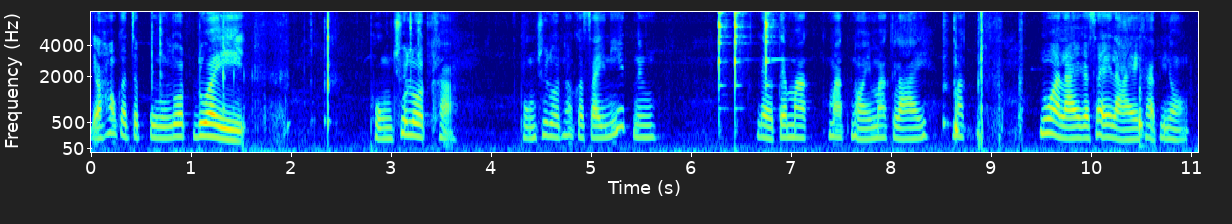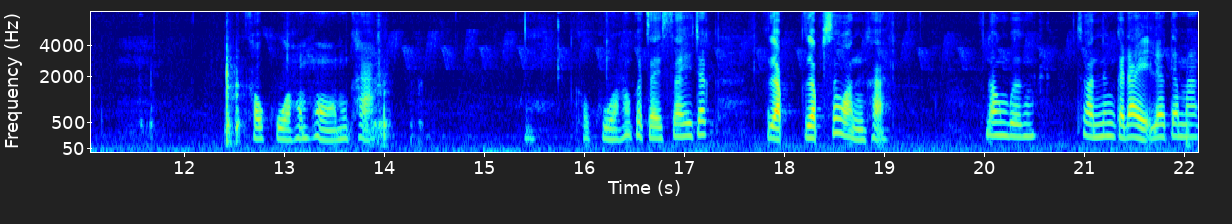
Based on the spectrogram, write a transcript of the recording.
ดี๋ยวเฮาก็จะปรุงรสด้วย ผงชูรสค่ะ ผงชูรสเฮาก็ใส่นิดนึงแล้วแต่มักมักน้อยมักหลายมักนัวหลายก็ใส่หลายค่ะพี่น้องข้าวคั่วหอมๆค่ะข้าวคั่วเขาก็ใจใส่จักเกือบเกือบซ่อนค่ะ ลองเบิงซ่อนนึงก็ได้แล้วแต่มัก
